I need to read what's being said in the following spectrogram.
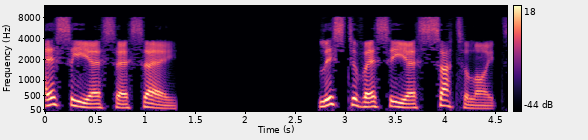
SESSA List of SES satellites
